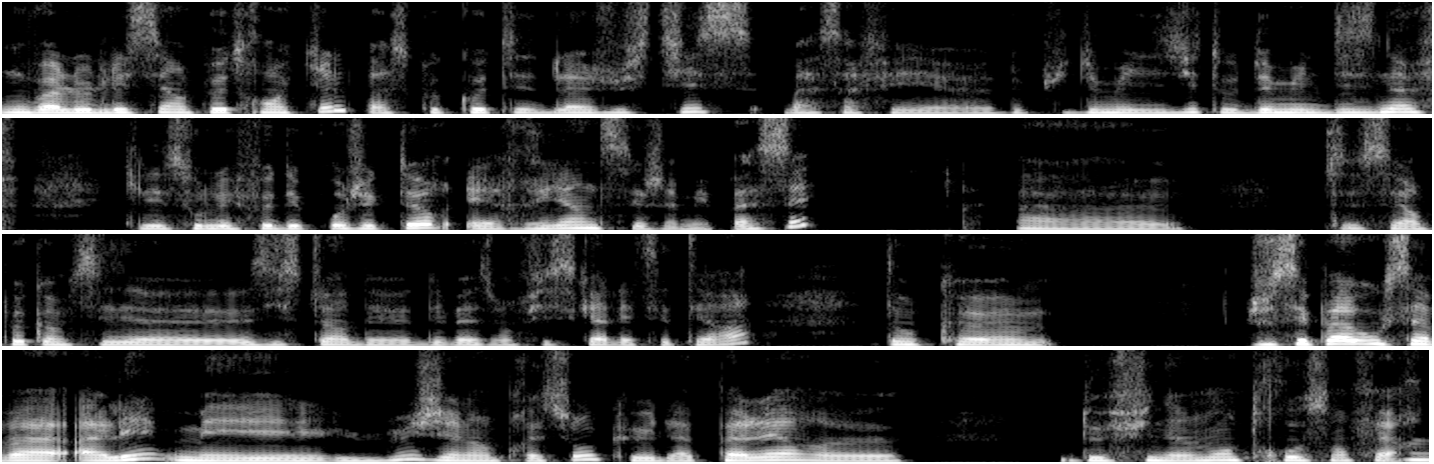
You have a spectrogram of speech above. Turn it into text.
on va le laisser un peu tranquille parce que côté de la justice, bah, ça fait euh, depuis 2018 ou 2019 qu'il est sous les feux des projecteurs et rien ne s'est jamais passé. Euh, c'est un peu comme ces euh, histoires d'évasion fiscale, etc. Donc, je sais pas où ça va aller, mais lui, j'ai l'impression qu'il n'a pas l'air de finalement trop s'en faire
